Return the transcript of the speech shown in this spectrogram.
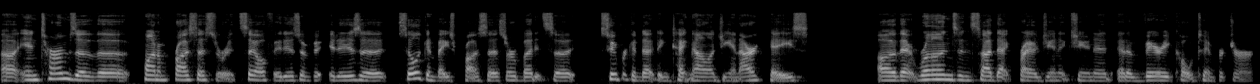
Uh, in terms of the quantum processor itself, it is a it is a silicon-based processor, but it's a superconducting technology in our case uh, that runs inside that cryogenics unit at a very cold temperature.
